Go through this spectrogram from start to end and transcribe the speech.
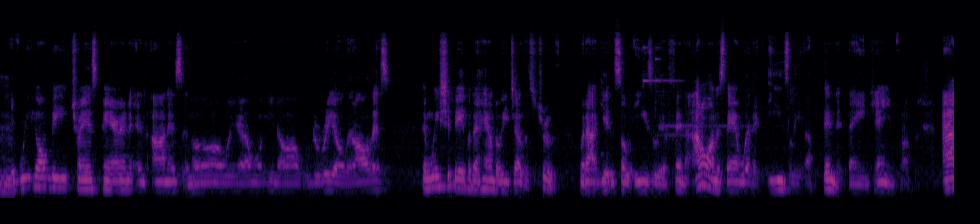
mm-hmm. if we gonna be transparent and honest and oh yeah, I want you know the real and all this, then we should be able to handle each other's truth without getting so easily offended. I don't understand where the easily offended thing came from. I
